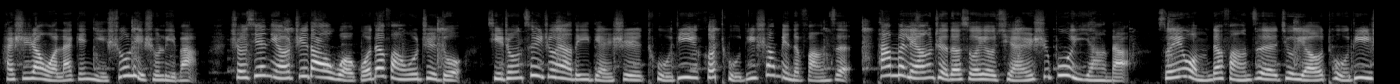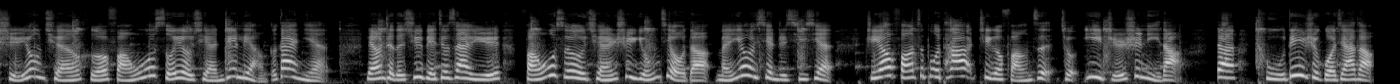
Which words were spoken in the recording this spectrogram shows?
还是让我来给你梳理梳理吧。首先，你要知道我国的房屋制度，其中最重要的一点是土地和土地上面的房子，它们两者的所有权是不一样的。所以，我们的房子就有土地使用权和房屋所有权这两个概念。两者的区别就在于，房屋所有权是永久的，没有限制期限，只要房子不塌，这个房子就一直是你的。但土地是国家的，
